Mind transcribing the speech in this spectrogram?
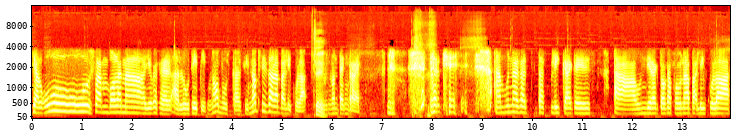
si algú se'n vol anar, jo què sé, a lo típic, no? Buscar sinopsis de la pel·lícula, Sí. doncs no entenc res. Perquè amb et- t'explica que és uh, un director que fa una pel·lícula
